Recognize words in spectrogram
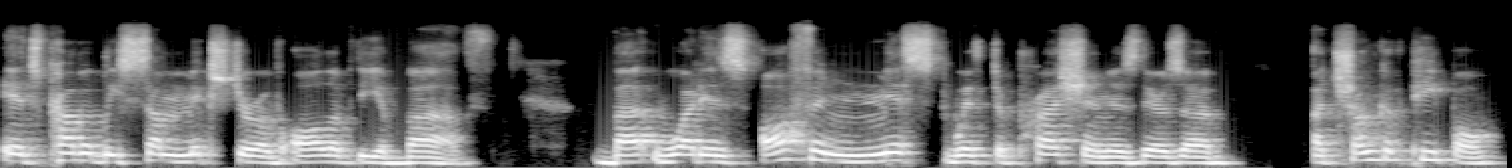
It's probably some mixture of all of the above. But what is often missed with depression is there's a, a chunk of people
